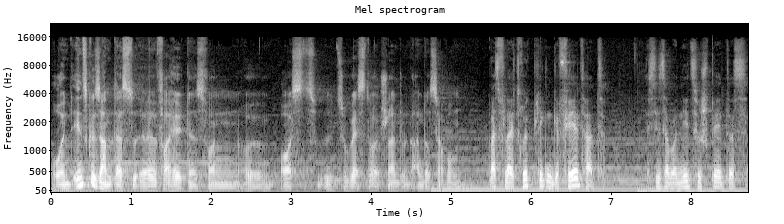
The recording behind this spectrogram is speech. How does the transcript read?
und insgesamt das äh, Verhältnis von äh, Ost zu Westdeutschland und andersherum. Was vielleicht rückblickend gefehlt hat, es ist aber nie zu spät, das äh,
